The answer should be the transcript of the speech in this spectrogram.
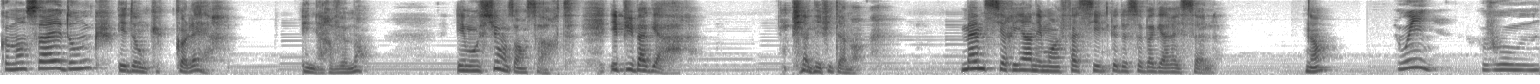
Comment ça, et donc? Et donc colère. Énervement. Émotions en sortent. Et puis bagarre. Bien évidemment. Même si rien n'est moins facile que de se bagarrer seul. Non? Oui, vous.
